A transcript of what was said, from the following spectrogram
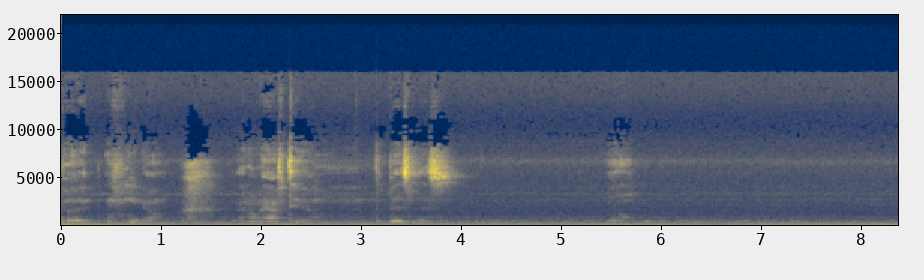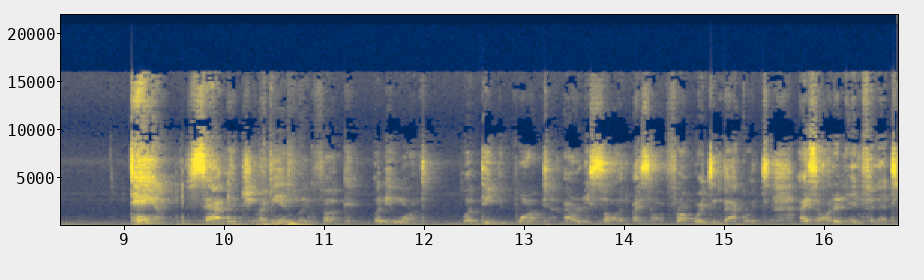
but you know, I don't have to. The business. Well. Damn! Savage. I mean, like, fuck. What do you want? What do you want? I already saw it. I saw it frontwards and backwards. I saw it in infinite.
